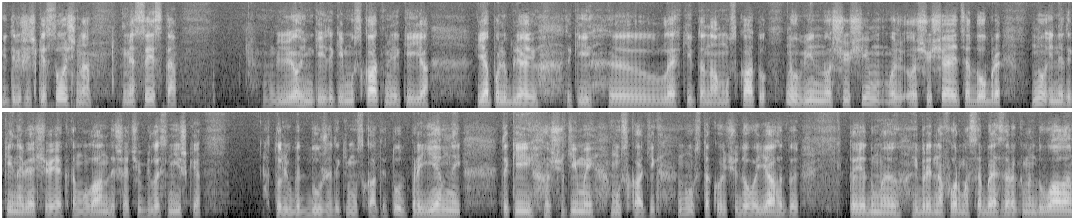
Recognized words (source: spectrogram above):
і трішечки сочна, м'ясиста. Легенький такий мускат, ну, який я я полюбляю такі е, легкі тона мускату. Ну, Він ощущим, ощущається добре. Ну і не такий навязчивий, як там у ландиша чи білосніжки. Хто любить дуже такі мускати. Тут приємний такий ощутимий мускатик. Ну, З такою чудовою ягодою. То я думаю, гібридна форма себе зарекомендувала.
